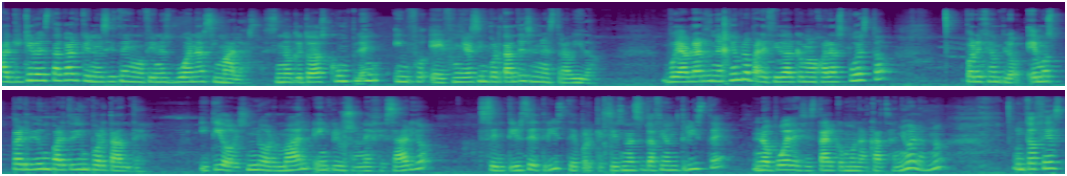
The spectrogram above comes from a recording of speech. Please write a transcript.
Aquí quiero destacar que no existen emociones buenas y malas, sino que todas cumplen eh, funciones importantes en nuestra vida. Voy a hablar de un ejemplo parecido al que mejor has puesto. Por ejemplo, hemos perdido un partido importante. Y tío, es normal e incluso necesario sentirse triste, porque si es una situación triste, no puedes estar como una castañuela, ¿no? Entonces,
